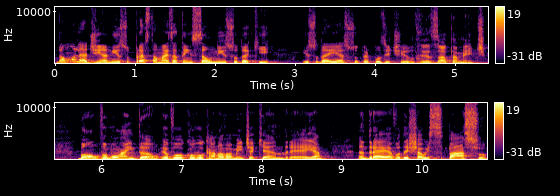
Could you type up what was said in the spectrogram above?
dá uma olhadinha nisso, presta mais atenção nisso daqui. Isso daí é super positivo. Exatamente. Bom, vamos lá então. Eu vou convocar novamente aqui a Andréia. Andréia, vou deixar o espaço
